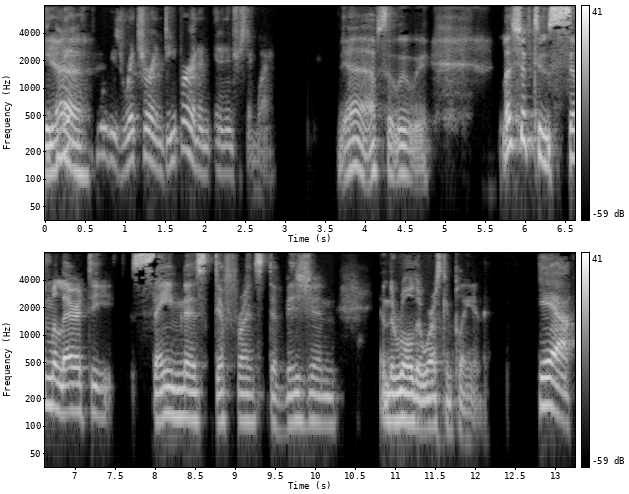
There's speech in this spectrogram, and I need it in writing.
it Yeah. makes movies richer and deeper in an, in an interesting way. Yeah, absolutely. Let's shift to similarity, sameness, difference, division, and the role that words can play in it. Yeah.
